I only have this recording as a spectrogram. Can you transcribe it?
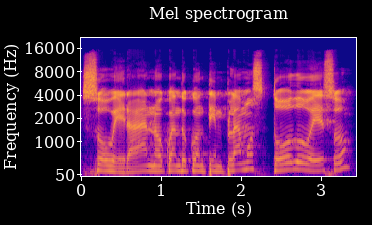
soberano. Cuando contemplamos todo eso,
